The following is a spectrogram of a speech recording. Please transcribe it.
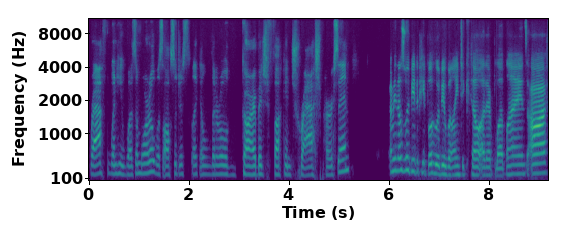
Wrath when he was immortal was also just like a literal garbage fucking trash person. I mean, those would be the people who would be willing to kill other bloodlines off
